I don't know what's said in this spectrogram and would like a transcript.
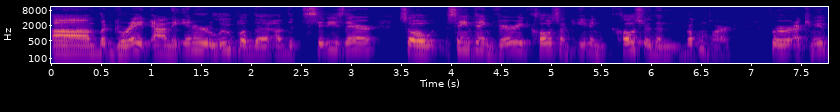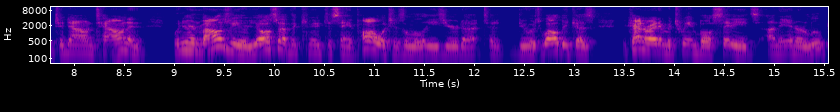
um, but great on the inner loop of the of the cities there. So same thing, very close, on even closer than Brooklyn Park for a commute to downtown. And when you're in Moundsview, you also have the commute to St. Paul, which is a little easier to, to do as well because you're kind of right in between both cities on the inner loop.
